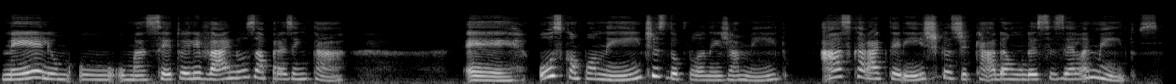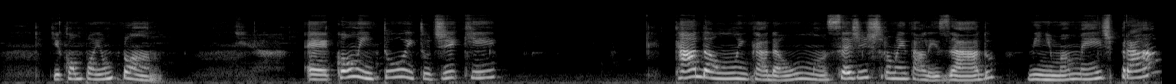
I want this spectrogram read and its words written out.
Nele, o, o, o Maceto ele vai nos apresentar é, os componentes do planejamento, as características de cada um desses elementos que compõem um plano, é, com o intuito de que cada um em cada uma seja instrumentalizado minimamente para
